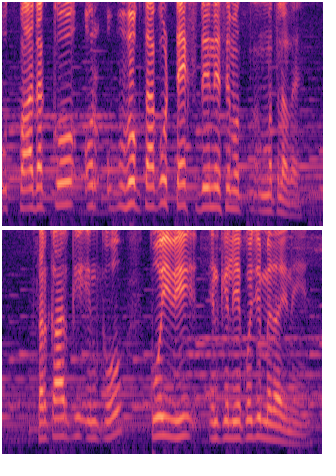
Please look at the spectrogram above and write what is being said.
उत्पादक को और उपभोक्ता को टैक्स देने से मतलब है। सरकार की इनको कोई भी, इनके लिए कोई ज़िम्मेदारी नहीं है।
